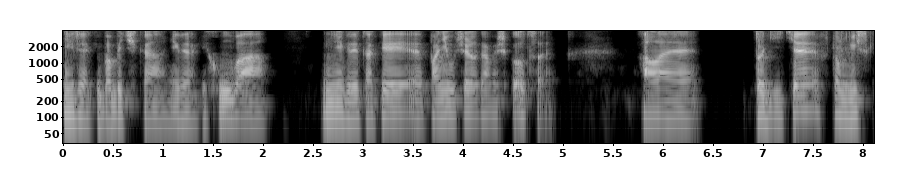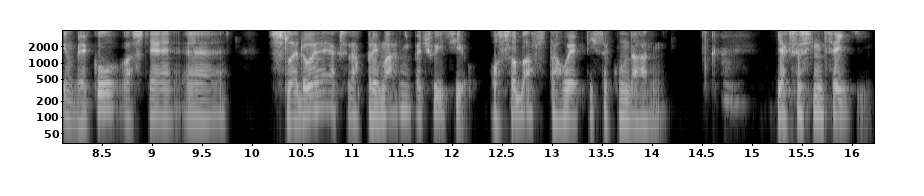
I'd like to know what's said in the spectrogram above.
někdy taky babička, někdy taky chůva, někdy taky paní učitelka ve školce. Ale to dítě v tom nízkém věku vlastně eh, sleduje, jak se ta primární pečující osoba vztahuje k té sekundární. Jak se s ní cítí.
